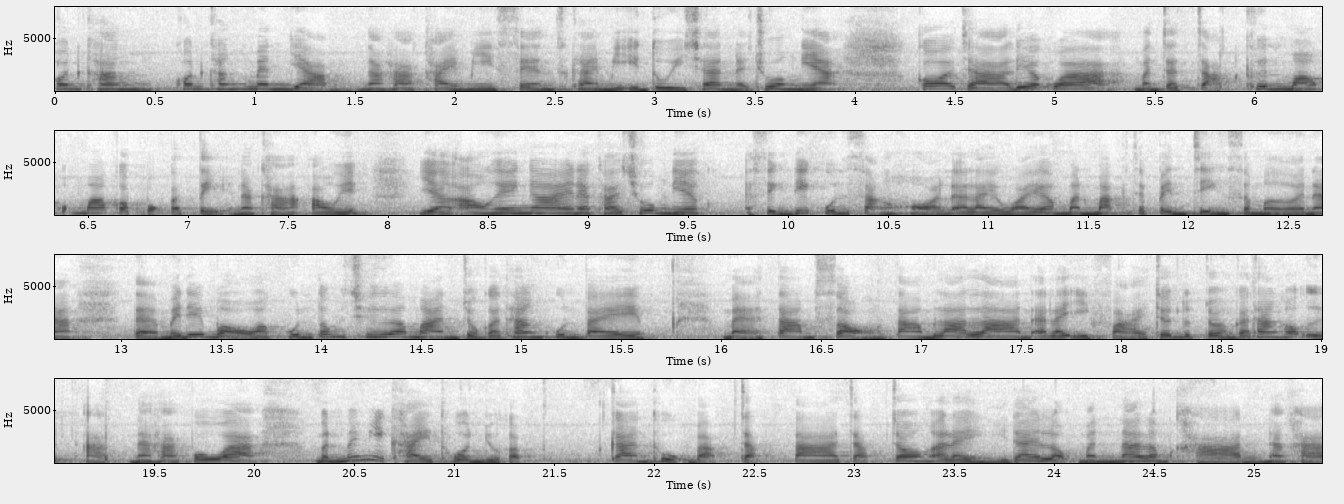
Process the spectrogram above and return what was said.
ค่อนข้างค่อนข้างแม่นยำนะคะ ใครมีเซนส์ใครมีอินทูอิชันเนี่ยช่วงนี้ก็จะเรียกว่ามันจะจัดขึ้นมากมากกว่าปกตินะคะ เอาอย่างเอาง่าย ๆนะคะ ช่วงนี้สิ่งที่คุณสังหรณ์อะไรไว้มันมักจะเป็นจริงเสมอนะ แต่ไม่ได้บอกว่าคุณต้องเชื่อมันจนกระทั่งคุณไปแหมตามส่อง ตามล้าลานอะไรอีกฝ่าย จนจนกระทั่งเขาอึดอัดนะคะ เพราะว่ามันไม่มีใครทนอยู่กับ การถูกแบบจับตาจับจ้องอะไรอย่างนี้ได้หรอกมันน่าลำคาญนะคะ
